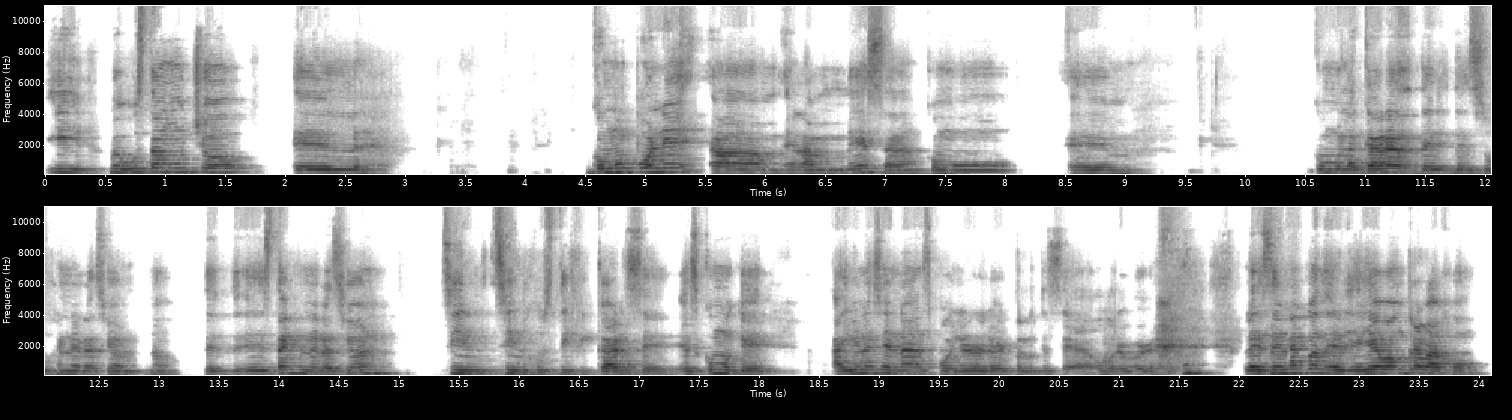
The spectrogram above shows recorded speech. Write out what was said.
Y me gusta mucho el cómo pone um, en la mesa como, eh, como la cara de, de su generación, ¿no? De, de, esta generación sin, sin justificarse. Es como que hay una escena, spoiler alert o lo que sea, o whatever, la escena cuando ella va a un trabajo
